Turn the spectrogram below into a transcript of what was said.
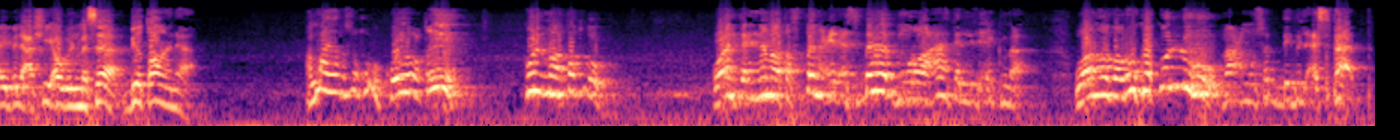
أي بالعشي أو بالمساء بطانا الله يرزقك ويعطيك كل ما تطلب. وأنت إنما تصطنع الأسباب مراعاة للحكمة. ونظرك كله مع مسبب الأسباب.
